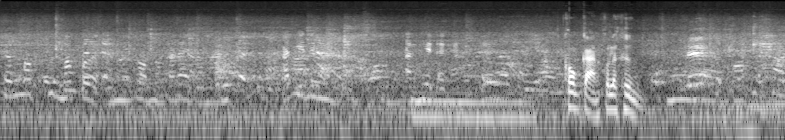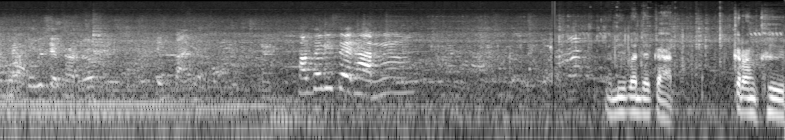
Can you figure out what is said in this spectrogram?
เพิ่งมาเพิ่งมาเปิดอันนี้ก่อนมันก็ได้ประมาณอาทิตย์หนึงอันเห็ดอันเนี้ยโครงการคนละครึ่งทำเส้นพิเศษหันหนึง อันนี้บรรยากาศกลางคืน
